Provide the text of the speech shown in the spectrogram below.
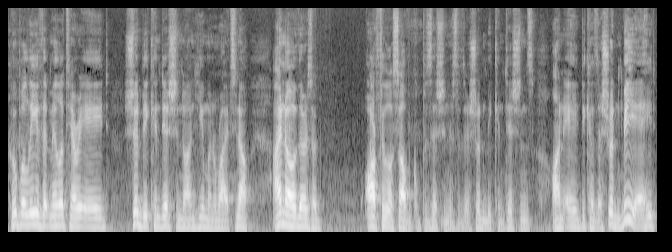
who believe that military aid should be conditioned on human rights. Now, I know there's a our philosophical position is that there shouldn't be conditions on aid because there shouldn't be aid.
